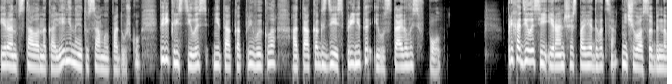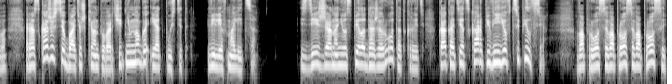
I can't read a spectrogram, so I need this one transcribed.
Ирен встала на колени на эту самую подушку, перекрестилась не так, как привыкла, а так, как здесь принято, и уставилась в пол. Приходилось ей и раньше исповедоваться, ничего особенного. Расскажешь все батюшке, он поворчит немного и отпустит, велев молиться. Здесь же она не успела даже рот открыть, как отец Карпи в нее вцепился. Вопросы, вопросы, вопросы,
